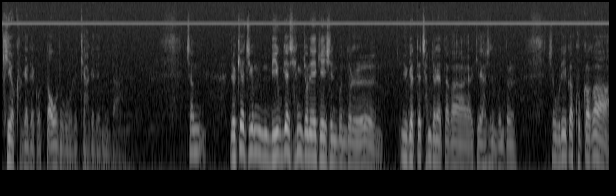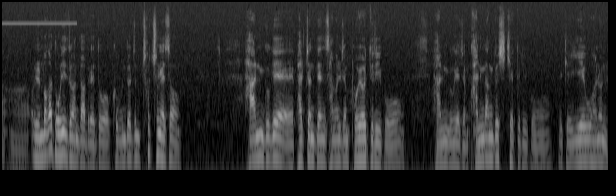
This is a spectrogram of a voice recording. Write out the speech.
기억하게 되고 떠오르고 이렇게 하게 됩니다. 참 이렇게 지금 미국에 생존해 계신 분들 6.25 때 참전했다가 이렇게 하시는 분들 저 우리가 국가가 어, 얼마가 돈이 들어간다 하더라도 그분들 좀 초청해서 한국의 발전된 상을 좀 보여드리고 한국에 좀 관광도 시켜드리고 이렇게 예우하는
